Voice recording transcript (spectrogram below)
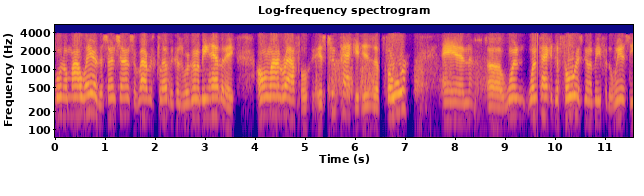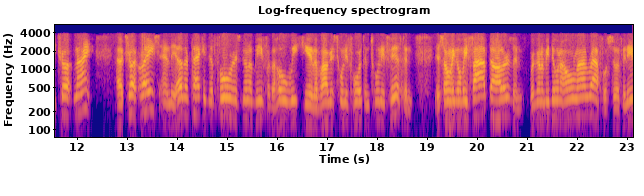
point them my way or the Sunshine Survivors Club because we're going to be having a online raffle. It's two packages of four and uh one one package of four is going to be for the Wednesday truck night, uh, truck race, and the other package of four is going to be for the whole weekend of August 24th and 25th, and it's only going to be five dollars, and we're going to be doing an online raffle. So if any,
